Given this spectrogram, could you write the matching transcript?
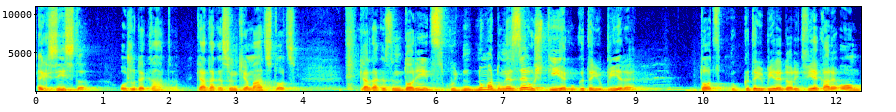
Există o judecată. Chiar dacă sunt chemați toți, chiar dacă sunt doriți, cu, numai Dumnezeu știe cu câtă iubire toți, cu câtă iubire dorit fiecare om,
